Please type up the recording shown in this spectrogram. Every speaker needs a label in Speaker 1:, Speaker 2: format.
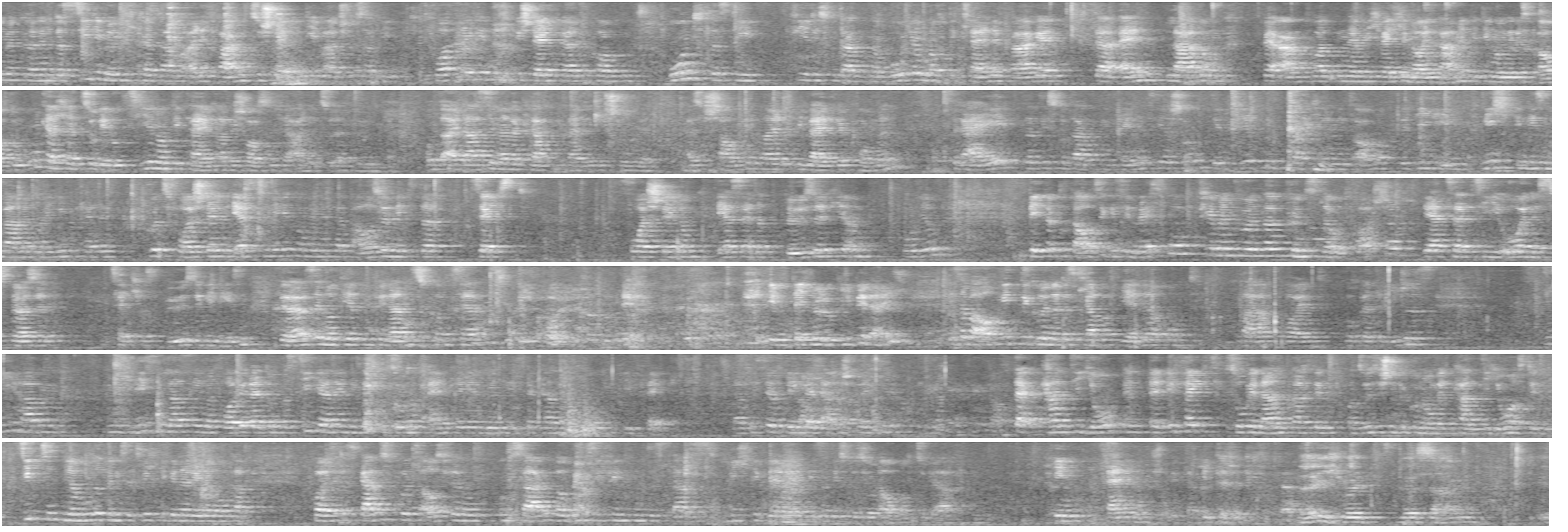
Speaker 1: Nehmen können, dass Sie die Möglichkeit haben, alle Fragen zu stellen, die im Anschluss an die Vorträge gestellt werden konnten und dass die vier Diskutanten am Podium noch die kleine Frage der Einladung beantworten, nämlich welche neuen Rahmenbedingungen es braucht, um Ungleichheit zu reduzieren und die Teilhabechancen für alle zu erhöhen. Und all das in einer knappen Dreiviertelstunde. Also schauen wir mal, wie weit wir kommen. Drei der Diskutanten kennen Sie ja schon. Den vierten darf ich Ihnen jetzt auch noch für die, die ihn nicht in diesem Rahmen ohnehin kennen, kurz vorstellen. Er ist zu mir gekommen in der Pause mit der Selbstvorstellung, er sei der Böse hier am Podium. Peter Kutauzig ist Investor, Firmengründer, Künstler und Forscher, derzeit CEO eines Börse, jetzt hätte ich was böse gelesen, börsennotierten Finanzkonzerns im Technologiebereich, ist aber auch Mitbegründer des Club of Vienna und war Freund Robert Riedels. Sie haben mich wissen lassen in der Vorbereitung, was Sie gerne in die Diskussion noch einbringen würden, ist der Cantillon-Effekt. Darf ich Sie auf den gleich ansprechen? Der Cantillon-Effekt, so benannt nach dem französischen Ökonomen Cantillon aus dem 17. Jahrhundert, wenn ich es jetzt richtig in Erinnerung habe, wollte das ganz kurz ausführen und, und sagen, warum Sie finden, dass das wichtig wäre, in dieser Diskussion auch noch zu beachten. In drei Minuten bitte.
Speaker 2: Ich wollte nur sagen,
